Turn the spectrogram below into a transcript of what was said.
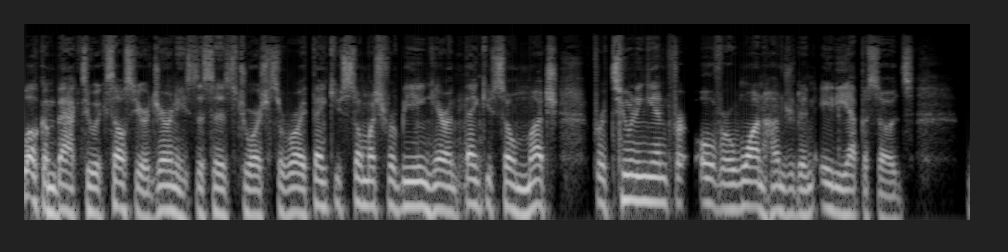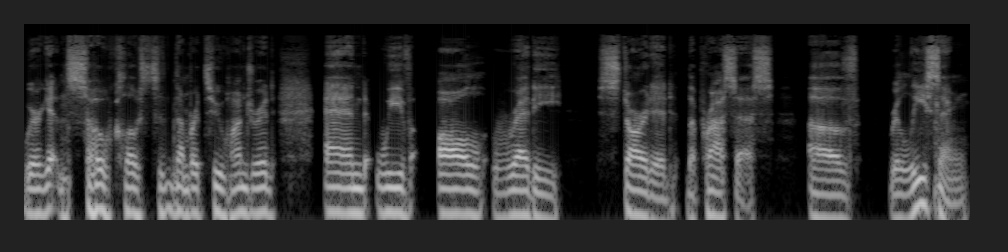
Welcome back to Excelsior Journeys. This is George Sirois. Thank you so much for being here, and thank you so much for tuning in for over 180 episodes. We're getting so close to number 200, and we've already started the process of releasing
